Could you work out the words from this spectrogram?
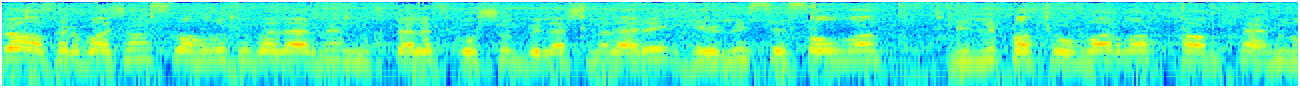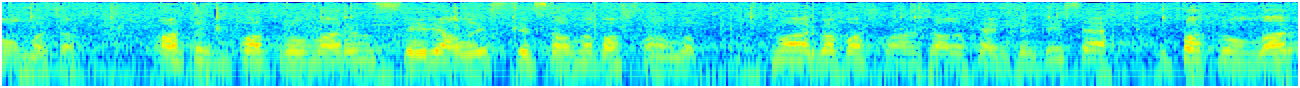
Sonra Azərbaycan Silahlı Qüvvələrinin müxtəlif qoşun birləşmələri yerli istehsal olunan milli patronlarla tam təmin olunacaq. Artıq bu patronların seriyalı istehsalına başlanılıb. Müharibə başlanacağı təqdirdə isə bu patronlar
